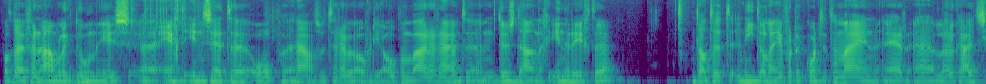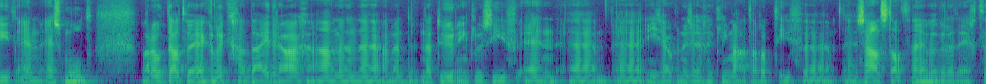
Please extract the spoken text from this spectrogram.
wat wij voornamelijk doen is echt inzetten op, nou, als we het hebben over die openbare ruimte, een dusdanig inrichten dat het niet alleen voor de korte termijn er uh, leuk uitziet en, en smoelt, maar ook daadwerkelijk gaat bijdragen aan een, uh, aan een natuurinclusief en uh, je zou kunnen zeggen klimaatadaptief Zaanstad. Hè. We willen het echt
